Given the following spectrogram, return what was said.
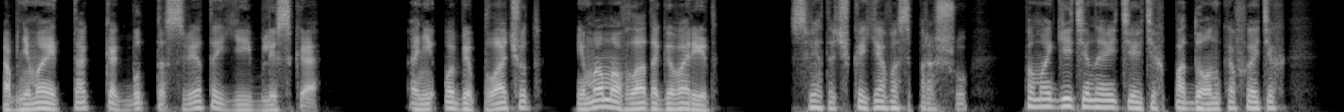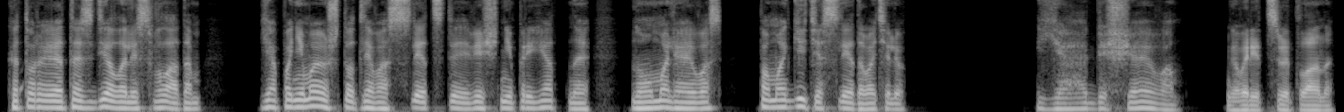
Обнимает так, как будто Света ей близка. Они обе плачут, и мама Влада говорит, «Светочка, я вас прошу, помогите найти этих подонков, этих, которые это сделали с Владом. Я понимаю, что для вас следствие вещь неприятная, но умоляю вас, помогите следователю». «Я обещаю вам», — говорит Светлана.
